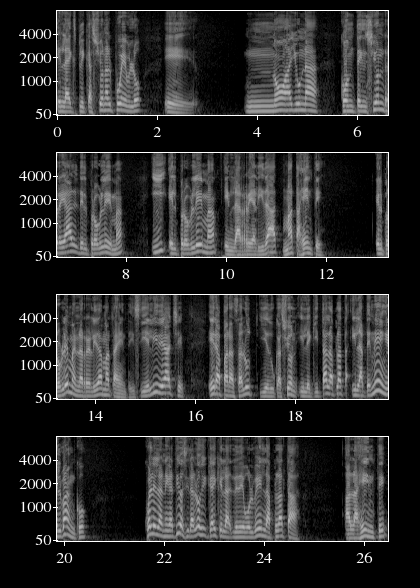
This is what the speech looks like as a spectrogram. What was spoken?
en la explicación al pueblo, eh, no hay una contención real del problema y el problema en la realidad mata gente. El problema en la realidad mata gente. Y si el IDH era para salud y educación y le quita la plata y la tenés en el banco, ¿cuál es la negativa? Si la lógica es que le devolvés la plata a la gente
